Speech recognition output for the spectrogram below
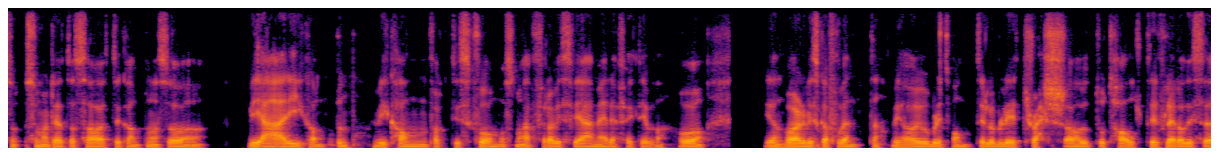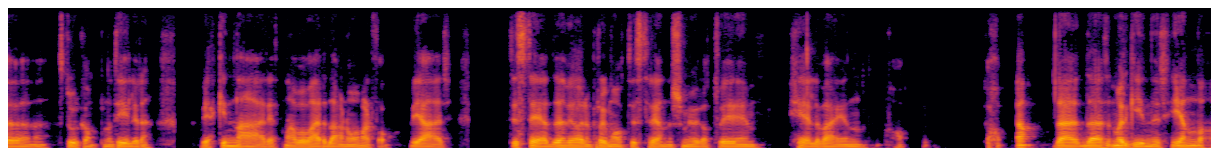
som, som Arteta sa etter kampen, altså vi er i kampen. Vi kan faktisk få med oss noe herfra hvis vi er mer effektive. Da. Og igjen, hva er det vi skal forvente? Vi har jo blitt vant til å bli trasha totalt i flere av disse storkampene tidligere. Vi er ikke i nærheten av å være der nå, i hvert fall. Vi er til stede. Vi har en pragmatisk trener som gjør at vi hele veien Ja, det er, det er marginer igjen, da,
